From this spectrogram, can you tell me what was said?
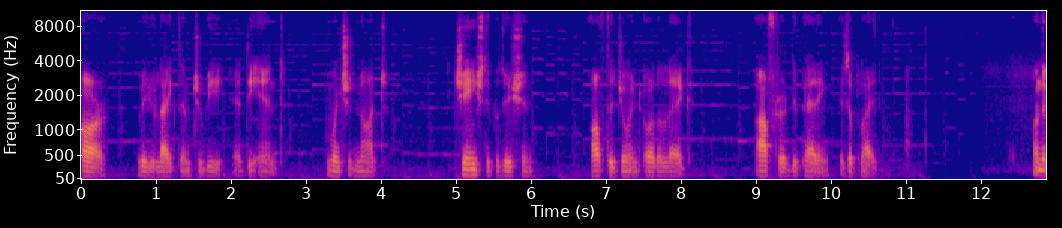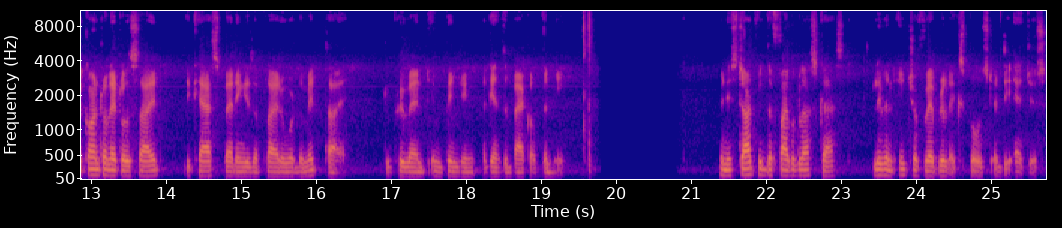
are where you like them to be at the end. One should not change the position of the joint or the leg after the padding is applied. On the contralateral side, the cast padding is applied over the mid-thigh to prevent impinging against the back of the knee. When you start with the fiberglass cast, leave an inch of Webril exposed at the edges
